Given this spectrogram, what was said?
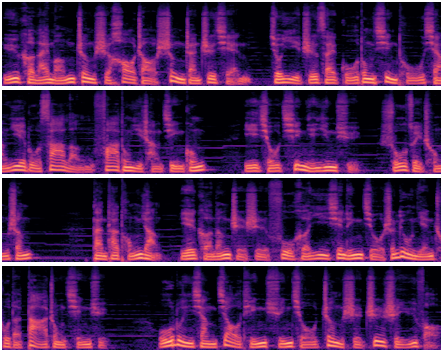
于克莱蒙正式号召圣战之前就一直在鼓动信徒向耶路撒冷发动一场进攻，以求千年应许、赎罪重生，但他同样也可能只是附和一千零九十六年初的大众情绪。无论向教廷寻求正式支持与否，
